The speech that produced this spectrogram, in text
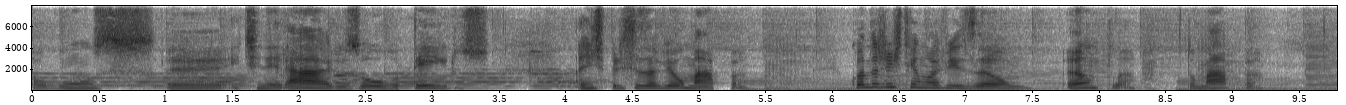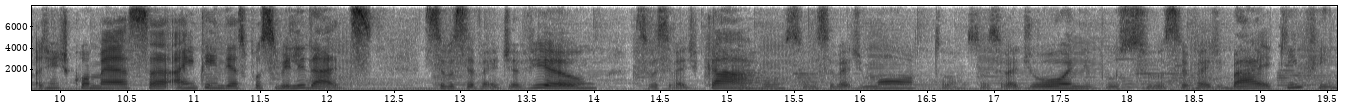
alguns é, itinerários ou roteiros, a gente precisa ver o mapa. Quando a gente tem uma visão ampla do mapa, a gente começa a entender as possibilidades. Se você vai de avião, se você vai de carro, se você vai de moto, se você vai de ônibus, se você vai de bike, enfim.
